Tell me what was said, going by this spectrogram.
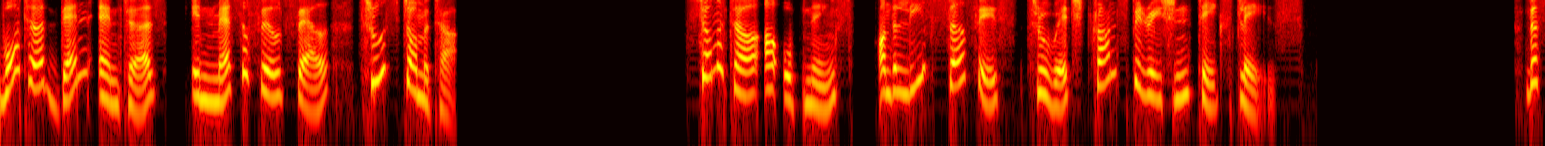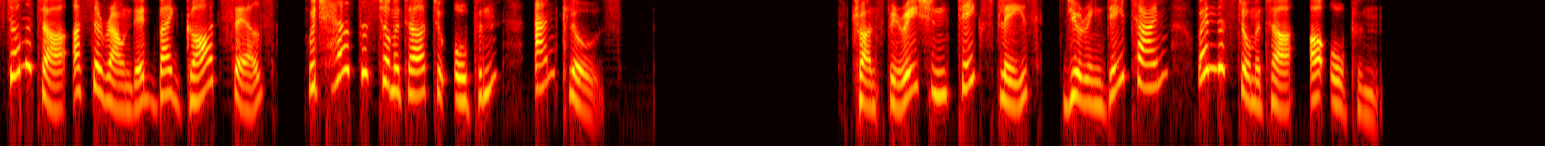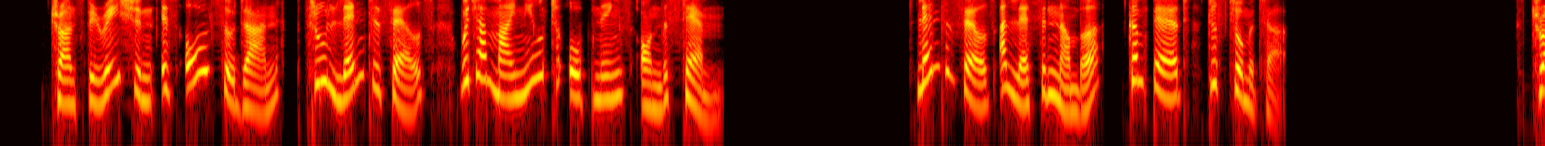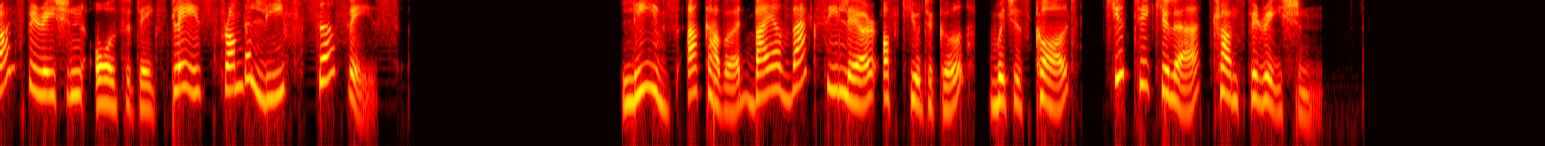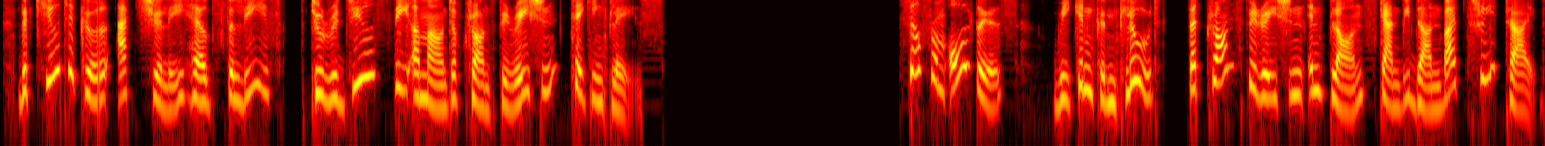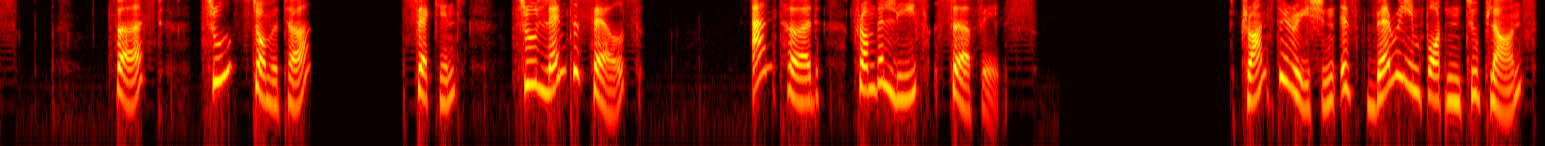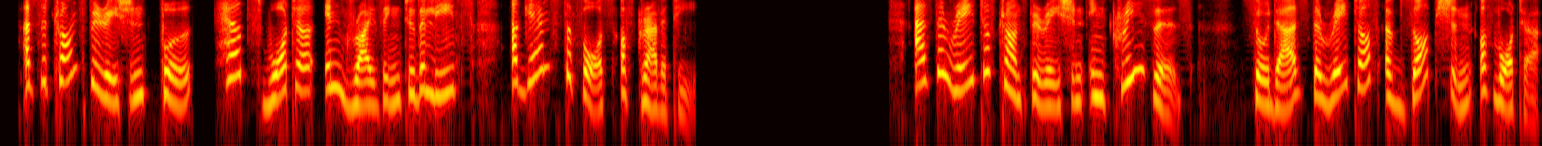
Water then enters in mesophyll cell through stomata. Stomata are openings on the leaf surface through which transpiration takes place. The stomata are surrounded by guard cells which help the stomata to open and close. Transpiration takes place during daytime when the stomata are open. Transpiration is also done through lenticels, which are minute openings on the stem. Lenticels are less in number compared to stomata. Transpiration also takes place from the leaf surface. Leaves are covered by a waxy layer of cuticle, which is called cuticular transpiration. The cuticle actually helps the leaf to reduce the amount of transpiration taking place. So from all this, we can conclude that transpiration in plants can be done by three types. First, through stomata. Second, through lenticels. And third, from the leaf surface. Transpiration is very important to plants as the transpiration pull helps water in rising to the leaves against the force of gravity. As the rate of transpiration increases, so does the rate of absorption of water.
